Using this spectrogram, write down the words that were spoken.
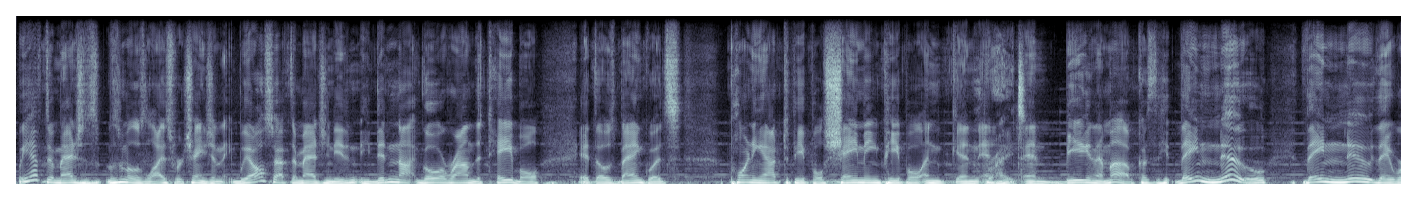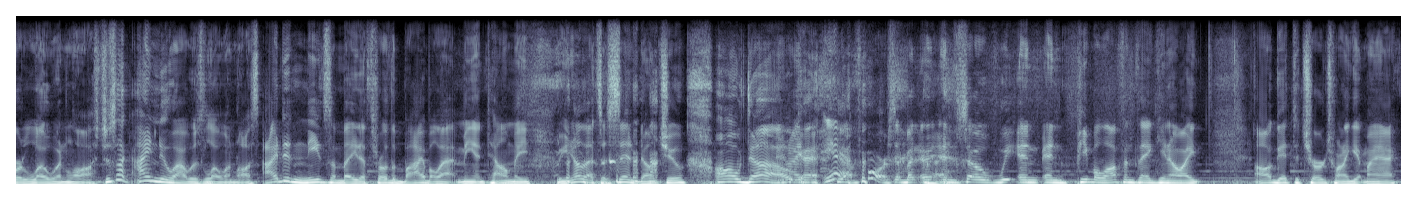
We have to imagine some of those lives were changed, and we also have to imagine he didn't. He did not go around the table at those banquets. Pointing out to people, shaming people, and and and, Right. and beating them up because they knew they knew they were low and lost. Just like I knew I was low and lost. I didn't need somebody to throw the Bible at me and tell me, well, you know, that's a sin, don't you? Oh, duh. And I- Okay. yeah, of course. But and so we and and people often think, you know, I I'll get to church when I get my act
